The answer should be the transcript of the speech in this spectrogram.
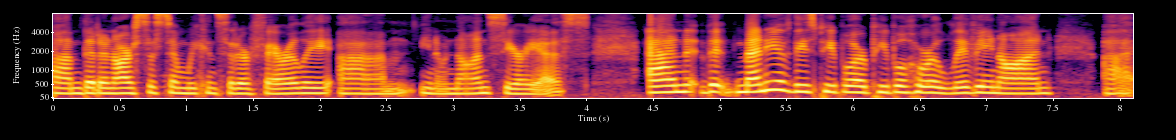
um, that in our system we consider fairly, um, you know, non serious. And that many of these people are people who are living on uh,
